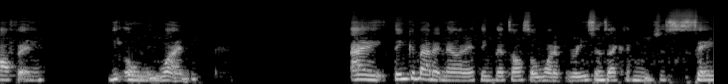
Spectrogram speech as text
often the only one. I think about it now, and I think that's also one of the reasons I couldn't just say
